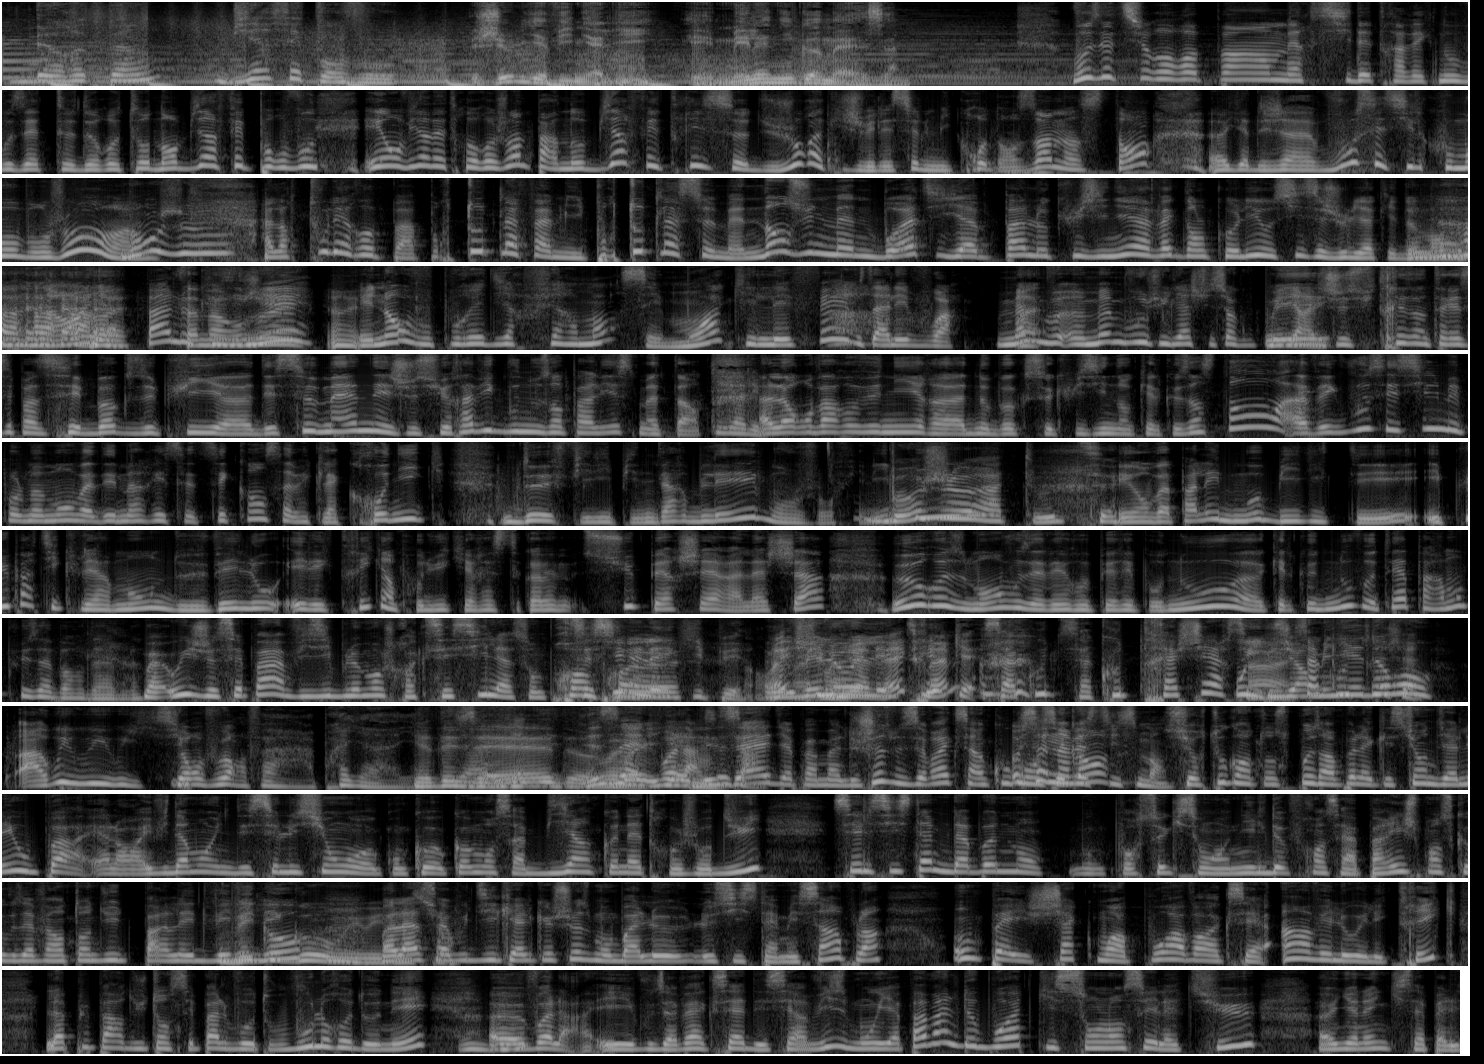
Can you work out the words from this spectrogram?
Europe 1, bien fait pour vous. Julia Vignali et Mélanie Gomez. Vous êtes sur Europe 1, merci d'être avec nous. Vous êtes de retour dans Bienfait pour vous. Et on vient d'être rejointe par nos bienfaitrices du jour, à qui je vais laisser le micro dans un instant. Euh, Il y a déjà vous, Cécile Coumeau, bonjour. Bonjour. Alors, tous les repas, pour toute la famille, pour toute la semaine, dans une même boîte, il n'y a pas le cuisinier avec dans le colis aussi, c'est Julia qui demande. Non, il n'y a pas le cuisinier. Et non, vous pourrez dire fièrement, c'est moi qui l'ai fait, vous allez voir. Même, euh, même vous, Julia, je suis sûre que vous pouvez y Mais arriver. je suis très intéressée par ces box depuis euh, des semaines et je suis ravie que vous nous en parliez ce matin. Alors on va revenir à nos box cuisine dans quelques instants avec vous Cécile, mais pour le moment on va démarrer cette séquence avec la chronique de Philippine Darblay. Bonjour Philippe. Bonjour à toutes. Et on va parler mobilité et plus particulièrement de vélo électrique, un produit qui reste quand même super cher à l'achat. Heureusement, vous avez repéré pour nous euh, quelques nouveautés apparemment plus abordables. Bah oui, je sais pas, visiblement, je crois que Cécile a son propre Cécile, elle est équipée. euh, vélo électrique. Ça coûte, ça coûte très cher, c'est Oui, plusieurs milliers d'euros. Ah oui, oui, oui. Si on veut, enfin, après, il y a, y a des aides, Des, voilà. aides, il y voilà. a des aides, il y a pas mal de choses, mais c'est vrai que c'est un coût c'est un conséquent. investissement. Surtout quand on se pose un peu la question d'y aller ou pas. Et alors évidemment, une des solutions euh, qu'on co- commence à bien connaître aujourd'hui, c'est le système d'abonnement. Donc pour ceux qui sont en Ile-de-France et à Paris, je pense que vous avez entendu parler de Véligo. Véligo, oui, oui, Voilà, ça vous dit quelque chose? Bon, bah, le, le système est simple. hein. On paye chaque mois pour avoir accès à un vélo électrique. La plupart du temps, c'est pas le vôtre, vous le redonnez. Mhm. Euh, voilà, et vous avez accès à des services. Bon, il y a pas mal de boîtes qui se sont lancées là-dessus. Euh, Il y en a une qui s'appelle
